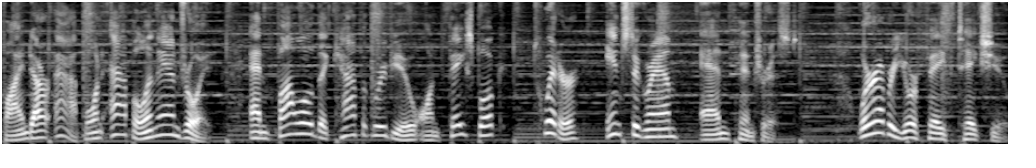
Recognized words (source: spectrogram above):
Find our app on Apple and Android. And follow the Catholic Review on Facebook, Twitter, Instagram, and Pinterest. Wherever your faith takes you,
